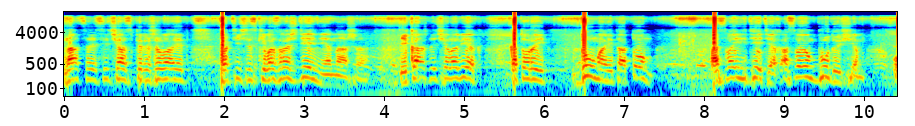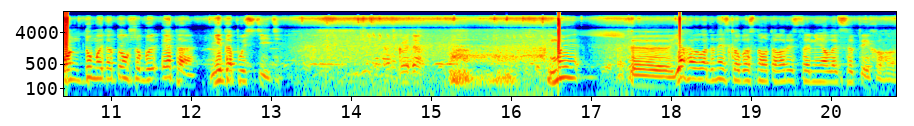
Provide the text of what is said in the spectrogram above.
Нация сейчас переживает практически возрождение наше. И каждый человек, который думает о том, о своих детях, о своем будущем, он думает о том, чтобы это не допустить. Ми, е, я голова Донецького обласного товариства імені Олекса Тихого.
